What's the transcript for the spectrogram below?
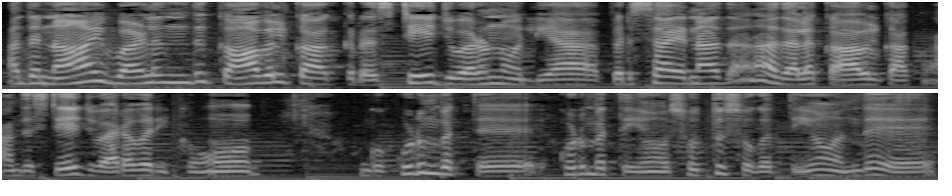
அந்த நாய் வளர்ந்து காவல் காக்கிற ஸ்டேஜ் வரணும் இல்லையா? பெருசா என்னதான் அதால் காவல் காக்கணும் அந்த ஸ்டேஜ் வர வரைக்கும் உங்க குடும்பத்து குடும்பத்தையும் சொத்து சுகத்தையும் வந்து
